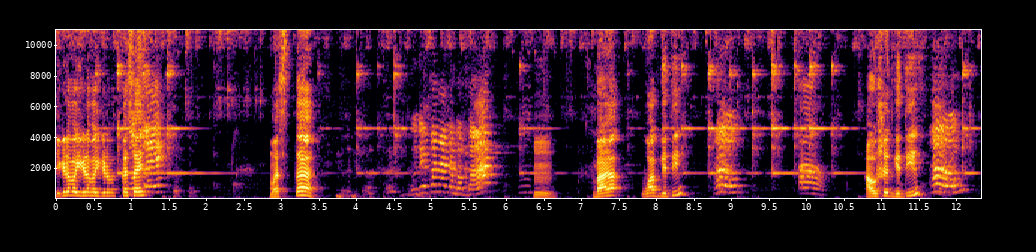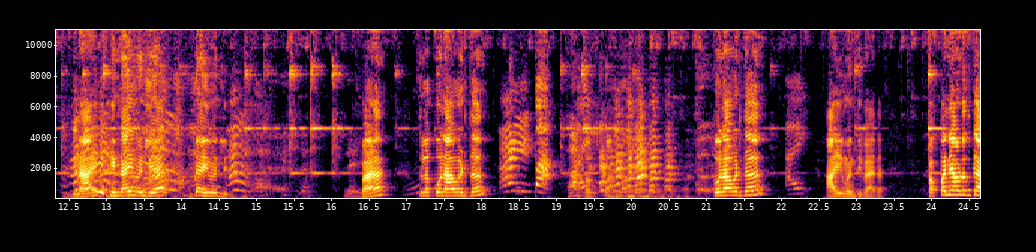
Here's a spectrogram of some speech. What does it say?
इकडे बघ इकडे बघ इकडे बघ. कसं आहे? मस्त. बाळा वाफ घेती? हो. औषध घेती? हो. नाही नाही म्हणली हा. नाही म्हणली. बाळा तुला कोण आवडतं? पप्पा कोण आवडतं? आई म्हणती पाय आता. पप्पाने आवडत का?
